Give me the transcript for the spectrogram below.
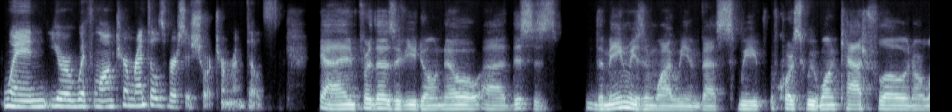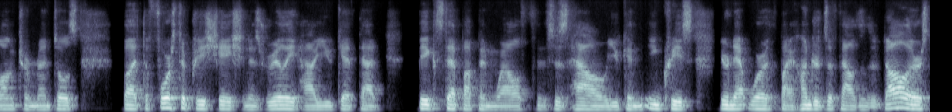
when you're with long term rentals versus short term rentals. Yeah, and for those of you don't know, uh, this is the main reason why we invest. We, of course, we want cash flow in our long-term rentals, but the forced appreciation is really how you get that big step up in wealth. This is how you can increase your net worth by hundreds of thousands of dollars.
